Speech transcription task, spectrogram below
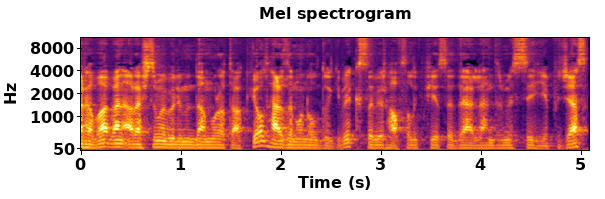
Merhaba, ben araştırma bölümünden Murat Akyol. Her zaman olduğu gibi kısa bir haftalık piyasa değerlendirmesi yapacağız.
